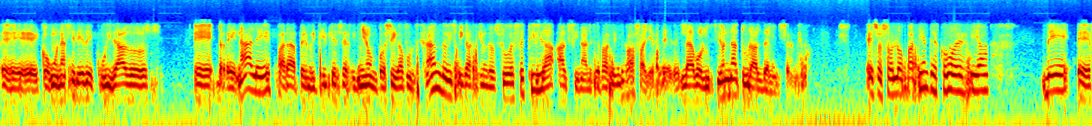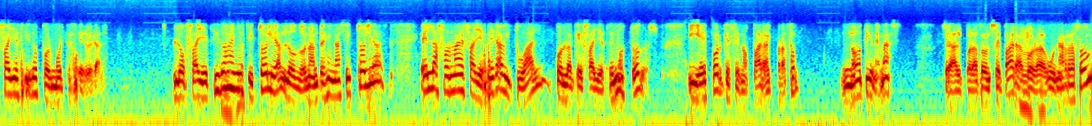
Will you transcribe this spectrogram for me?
eh, con una serie de cuidados eh, renales para permitir que ese riñón pues, siga funcionando y siga haciendo su efectividad, al final ese paciente va a fallecer. Es la evolución natural de la enfermedad. Esos son los pacientes, como decía, de eh, fallecidos por muerte cerebral. Los fallecidos en asistolia, los donantes en asistolia, es la forma de fallecer habitual por la que fallecemos todos. Y es porque se nos para el corazón. No tiene más. O sea, el corazón se para por alguna razón,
